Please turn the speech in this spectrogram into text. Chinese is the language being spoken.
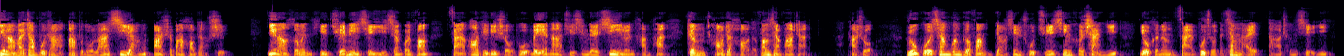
伊朗外交部长阿卜杜拉西扬二十八号表示伊朗核问题全面协议相关方在奥地利首都维也纳举行的新一轮谈判正朝着好的方向发展。他说如果相关各方表现出决心和善意有可能在不久的将来达成协议。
